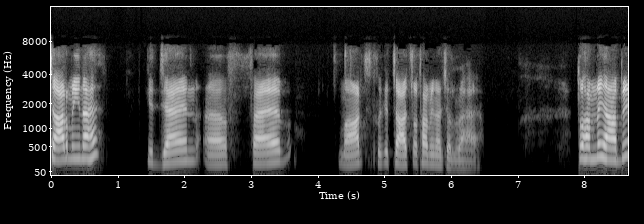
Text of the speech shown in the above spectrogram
चार महीना है कि जैन फेब मार्च तो के चार चौथा महीना चल रहा है। तो हमने यहाँ पे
